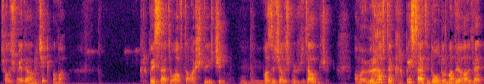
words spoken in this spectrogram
çalışmaya devam edecek ama 45 saati o hafta aştığı için fazla çalışma ücreti almayacak. Ama öbür hafta 45 saati doldurmadığı halde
